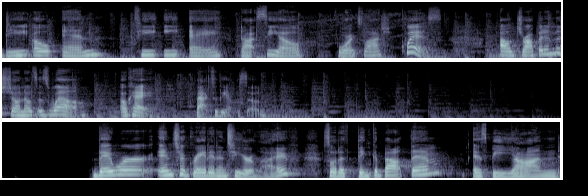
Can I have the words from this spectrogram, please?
D O N T E A dot co forward slash quiz. I'll drop it in the show notes as well. Okay, back to the episode. They were integrated into your life. So to think about them is beyond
